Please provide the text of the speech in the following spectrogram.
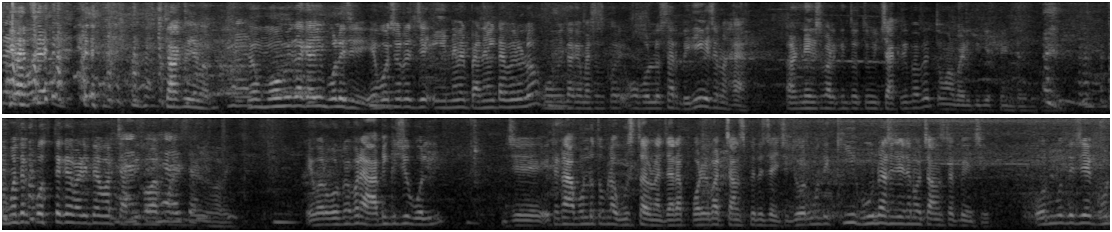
ঠিক আছে? চাকরি যখন। এবং মৌমিতাকে আমি বলেছি এবছরের যে এনএম এর প্যানেলটা বেরোলো মৌমিতাকে মেসেজ করে ও বলল স্যার বেরিয়ে গেছে না? হ্যাঁ আর নেক্সট বার কিন্তু তুমি চাকরি পাবে তোমার বাড়িতে গিয়ে একটা ইন্টারভিউ তোমাদের প্রত্যেকের বাড়িতে আবার চাকরি পাওয়ার পর ইন্টারভিউ হবে। এবার ওর ব্যাপারে আমি কিছু বলি যে এটা না বললে তোমরা বুঝতে পারবে না যারা পরের বার চান্স পেতে চাইছে যে ওর মধ্যে কি গুণ আছে যে জন্য ও চান্সটা পেয়েছে। ওর মধ্যে যে গুণ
